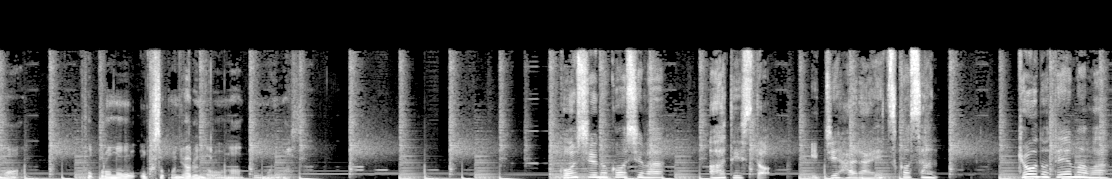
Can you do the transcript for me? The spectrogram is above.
まあ心の奥底にあるんだろうなと思います今週の講師はアーティスト市原悦子さん。今日のテーマは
